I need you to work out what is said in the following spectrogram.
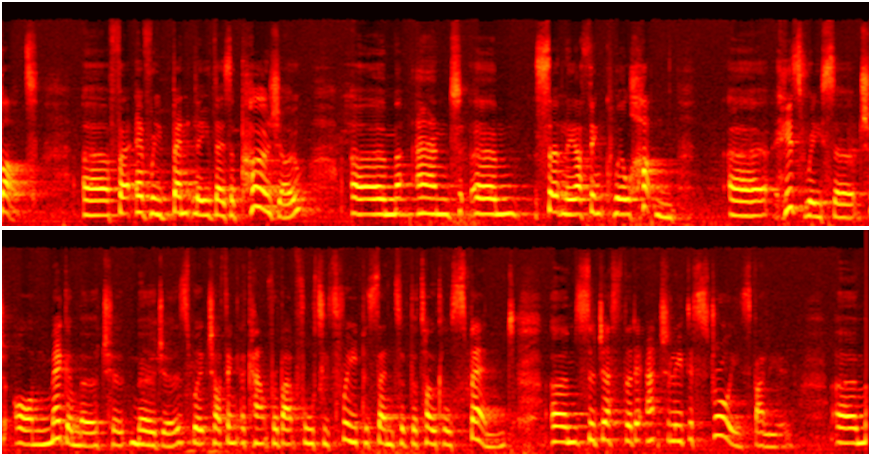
But uh, for every Bentley, there's a Peugeot. Um, and um, certainly, I think Will Hutton uh, his research on mega mergers, which I think account for about 43% of the total spend, um, suggests that it actually destroys value. Um,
